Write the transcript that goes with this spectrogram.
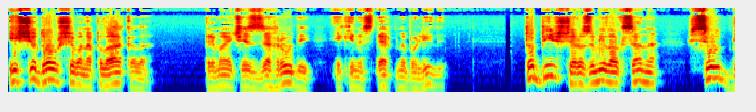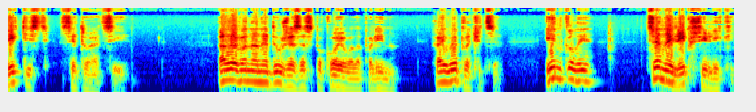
І що довше вона плакала, тримаючись за груди, які нестерпно боліли, то більше розуміла Оксана всю дикість ситуації. Але вона не дуже заспокоювала Поліну. Хай виплачеться. Інколи це найліпші ліки.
